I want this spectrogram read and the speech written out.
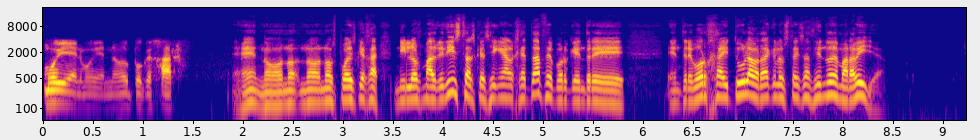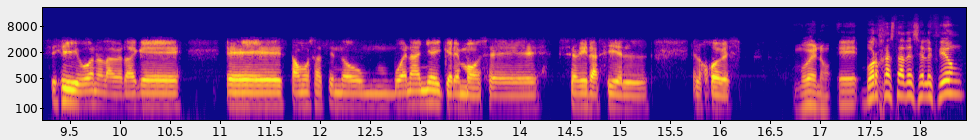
Muy bien, muy bien, no me puedo quejar. Eh, no, no, no, no os podéis quejar. Ni los madridistas que siguen al Getafe, porque entre, entre Borja y tú, la verdad que lo estáis haciendo de maravilla. Sí, bueno, la verdad que eh, estamos haciendo un buen año y queremos eh, seguir así el, el jueves. Bueno, eh, ¿Borja está de selección?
